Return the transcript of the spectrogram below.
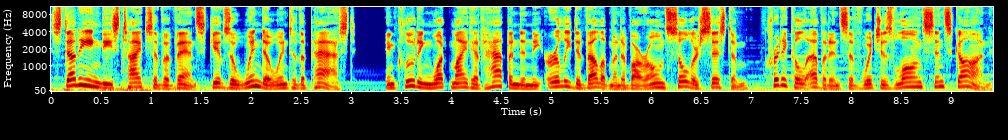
Studying these types of events gives a window into the past, including what might have happened in the early development of our own solar system, critical evidence of which is long since gone.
